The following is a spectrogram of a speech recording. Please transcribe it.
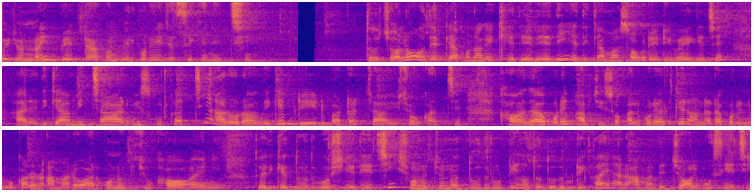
ওই জন্যই ব্রেডটা এখন বের করে এই যে সেঁকে নিচ্ছি। তো চলো ওদেরকে এখন আগে খেতে দিয়ে দিই, এদিকে আমার সব রেডি হয়ে গেছে। আর এদিকে আমি চা আর বিস্কুট খাচ্ছি, আর ওরা ওদিকে ব্রেড বাটার চা এসব খাচ্ছে। খাওয়া দাওয়া করে ভাবছি সকাল করে আজকে রান্নাটা করে নেব, কারণ আমারও আর কোনো কিছু খাওয়া হয়নি। তো এদিকে দুধ বসিয়ে দিয়েছি, সোনুর জন্য দুধ রুটি, ও তো দুধ রুটি খায়, আর আমাদের জল বসিয়েছি,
